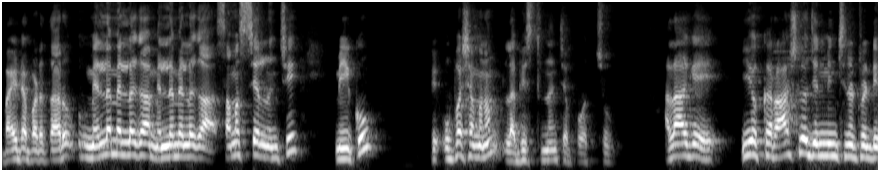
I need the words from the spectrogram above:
బయటపడతారు. మెల్లమెల్లగా మెల్లమెల్లగా సమస్యల నుంచి మీకు ఉపశమనం లభిస్తుందని చెప్పవచ్చు. అలాగే ఈ యొక్క రాశిలో జన్మించినటువంటి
